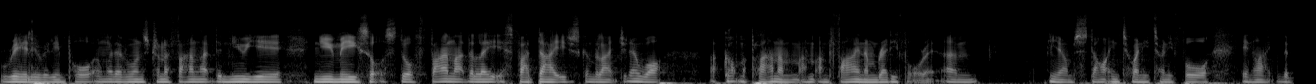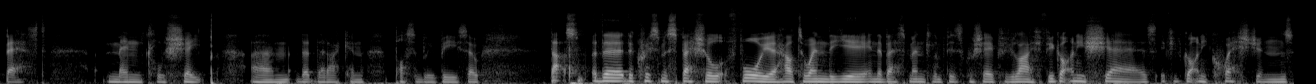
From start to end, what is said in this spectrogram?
really really important with everyone's trying to find like the new year new me sort of stuff. Find like the latest fad diet. You're just going to be like do you know what I've got my plan. I'm I'm, I'm fine. I'm ready for it. Um, you know, I'm starting 2024 in like the best mental shape um, that that I can possibly be. So that's the the Christmas special for you. How to end the year in the best mental and physical shape of your life. If you've got any shares, if you've got any questions,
